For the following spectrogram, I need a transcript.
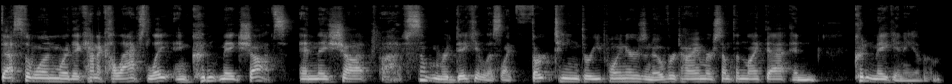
that's the one where they kind of collapsed late and couldn't make shots. And they shot uh, something ridiculous, like 13 three pointers in overtime or something like that, and couldn't make any of them.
